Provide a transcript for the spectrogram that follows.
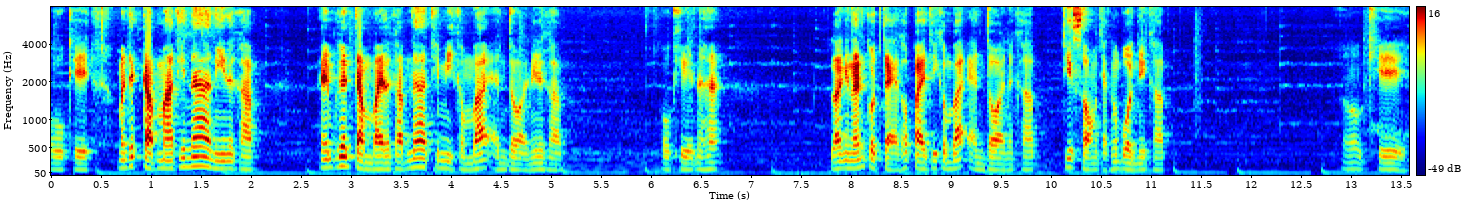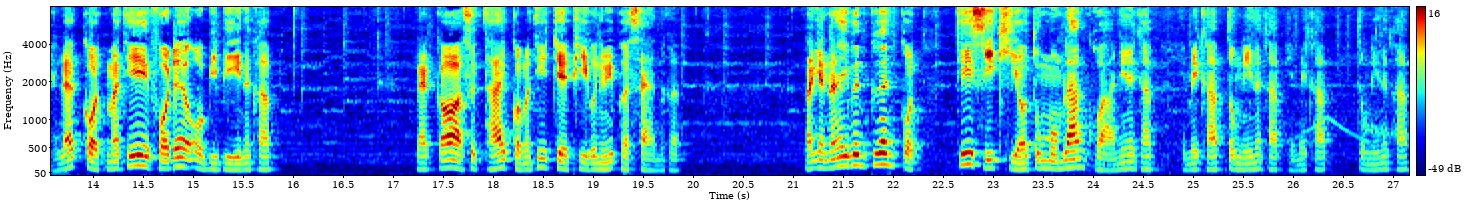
โอเค มันจะกลับมาที่หน้านี้นะครับ ให้เพื่อนจำไว้นะครับ หน้าที่มีคำว่า Android นี่นะครับ โอเคนะฮะ หลังจากนั้นกดแตะเข้าไปที่คำว่า Android นะครับ ที่ 2 จากข้างบนนี้ครับ โอเค และกดมาที่โฟลเดอร์ OBB นะครับ และก็สุดท้ายกดมาที่ JP Economy Percent นะครับ หลังจากนั้นให้เพื่อนๆกดที่สีเขียวตรงมุมล่างขวานี่นะครับ เห็นไหมครับ ตรงนี้นะครับ เห็นไหมครับ ตรงนี้นะครับ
